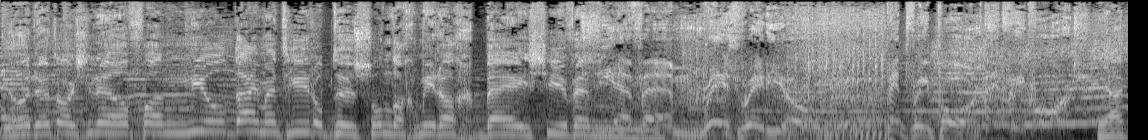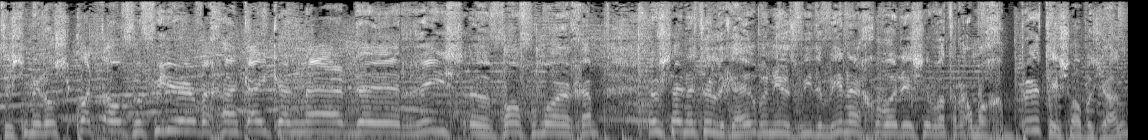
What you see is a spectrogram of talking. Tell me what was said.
Je hoorde het origineel van Neil Diamond hier op de zondagmiddag bij CFM. CFM, Race Radio, Pit Report. Ja, het is inmiddels kwart over vier. We gaan kijken naar de race eh, van vanmorgen. En we zijn natuurlijk heel benieuwd wie de winnaar geworden is... en wat er allemaal gebeurd is, Albert-Jan.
